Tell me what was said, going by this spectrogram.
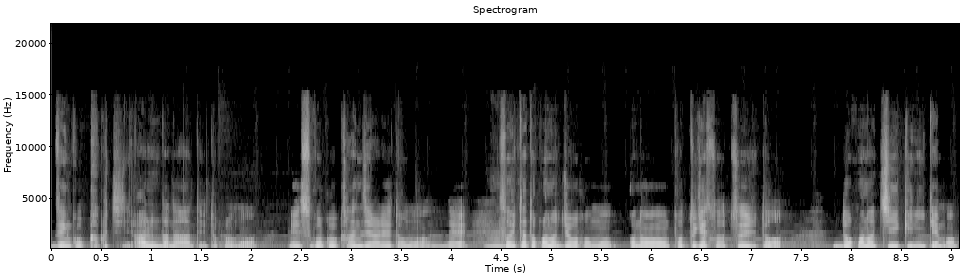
全国各地にあるんだなっていうところも、えーすごく感じられると思うので、うんそういったところの情報も、このポッドキャストを通じると、どこの地域にいても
